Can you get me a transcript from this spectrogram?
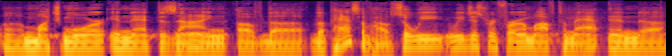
uh, much more in that design of the the passive house. So we we just refer them off to Matt and uh,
